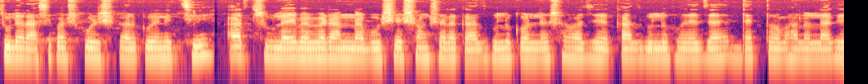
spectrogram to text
চুলার আশেপাশ পরিষ্কার করে নিচ্ছি। আর চুলায় এভাবে রান্না বসে সংসারে কাজগুলো করলে সহজে কাজগুলো হয়ে যায়। দেখতেও ভালো লাগে,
